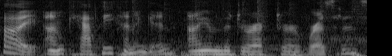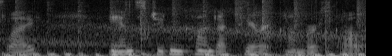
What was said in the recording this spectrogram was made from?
Hi, I'm Kathy Hennigan. I am the Director of Residence Life and Student Conduct here at Converse College.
